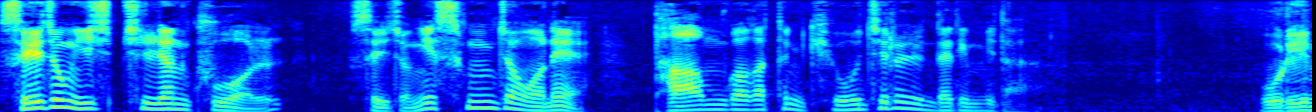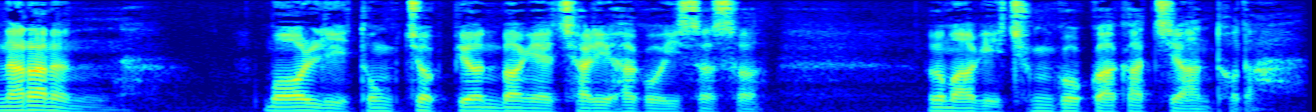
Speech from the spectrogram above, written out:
세종 27년 9월 세종이 승정원에 다음과 같은 교지를 내립니다. 우리나라는 멀리 동쪽 변방에 자리하고 있어서 음악이 중국과 같지 않도다.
